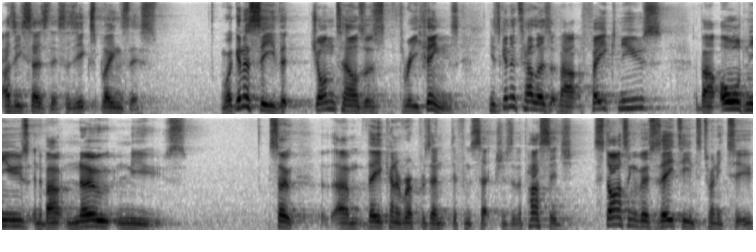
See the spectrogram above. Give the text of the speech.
as he says this, as he explains this. We're going to see that John tells us three things. He's going to tell us about fake news, about old news, and about no news. So um, they kind of represent different sections of the passage. Starting in verses 18 to 22,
